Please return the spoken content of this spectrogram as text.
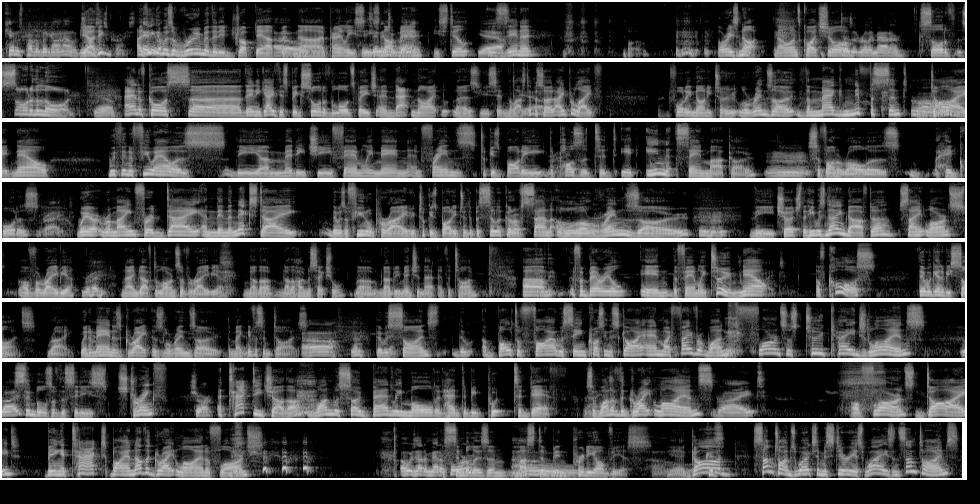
Kim's probably gone. Oh, Jesus Yeah, I think Christ! I think there was a rumor that he'd dropped out, but Oh. no, apparently he's, he's, to not, man. He's still Yeah. he's in it. or he's not. No one's quite sure. does it really matter? Sword of the sword of the Lord. Yeah. And of course, uh, then he gave this big Sword of the Lord speech, and that night, as you said in the last Yeah. episode, April 8th, 1492, Lorenzo the Magnificent died. Now, within a few hours, the uh, Medici family men and friends took his body, deposited it in San Marco, Savonarola's headquarters Right. where it remained for a day, and then the next day there was a funeral parade who took his body to the Basilica of San Lorenzo, the church that he was named after, Saint Lawrence of Arabia, Right. named after Lawrence of Arabia, another another homosexual. Um, nobody mentioned that at the time. Um, for burial in the family tomb. Now, Right. of course, there were going to be signs, Ray. When a man as great as Lorenzo the Magnificent dies, Oh, me. there was signs. There, a bolt of fire was seen crossing the sky, and my favourite one, Florence's two caged lions, Right. symbols of the city's strength, Sure. attacked each other. One was so badly mauled it had to be put to death. So one of the great lions Right. of Florence died being attacked by another great lion of Florence. Oh, is that a metaphor? the symbolism must have been Oh. pretty obvious. yeah, oh. God sometimes works in mysterious ways, and sometimes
